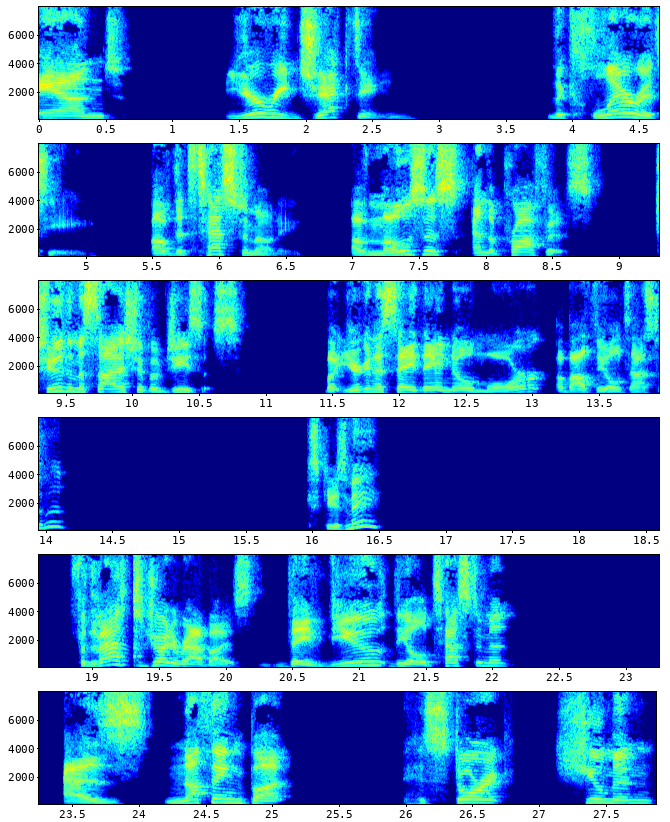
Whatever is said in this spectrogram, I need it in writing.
And you're rejecting the clarity of the testimony of Moses and the prophets to the messiahship of Jesus. But you're going to say they know more about the Old Testament? Excuse me? For the vast majority of rabbis, they view the Old Testament as nothing but historic, human,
